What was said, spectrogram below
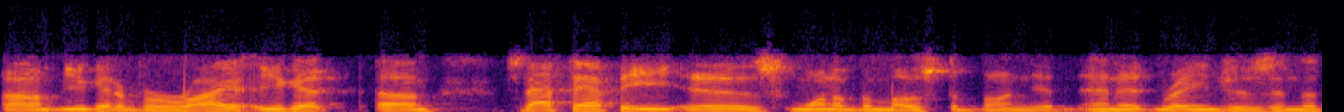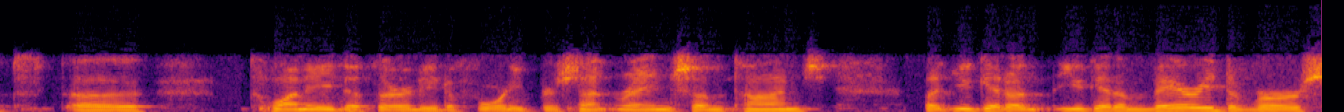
um, you get a variety. You get um, Staph epi is one of the most abundant, and it ranges in the uh, 20 to 30 to 40 percent range sometimes. But you get a you get a very diverse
